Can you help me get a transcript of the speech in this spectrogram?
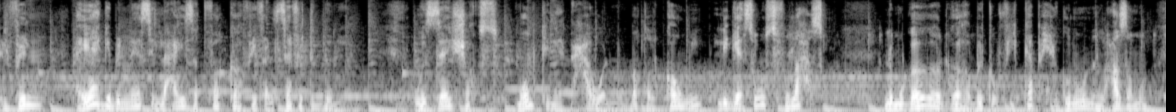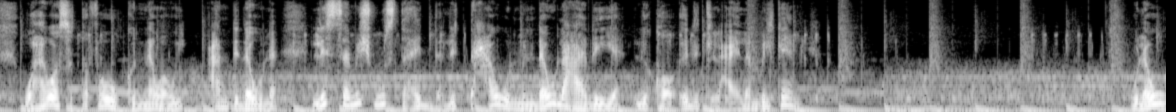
الفيلم هيعجب الناس اللي عايزة تفكر في فلسفة الدنيا وإزاي شخص ممكن يتحول من بطل قومي لجاسوس في لحظة. لمجرد رغبته في كبح جنون العظمة وهوس التفوق النووي عند دولة لسه مش مستعدة للتحول من دولة عادية لقائدة العالم بالكامل. ولو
